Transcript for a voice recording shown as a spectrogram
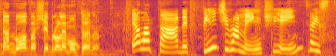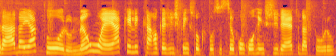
da nova Chevrolet Montana. Ela tá definitivamente entre a estrada e a Toro. Não é aquele carro que a gente pensou que fosse ser o concorrente direto da Toro,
